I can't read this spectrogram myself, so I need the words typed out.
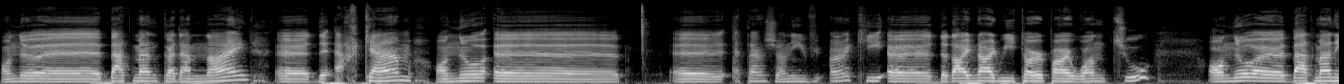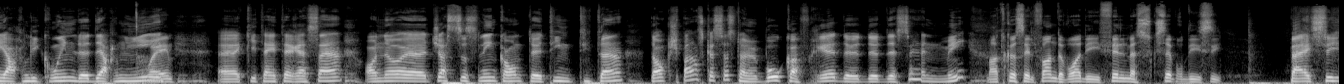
On a euh, Batman Gotham Knight, euh, de Arkham. On a. Euh, euh, attends, j'en ai vu un qui est euh, The Dark Knight Return Part 1, 2. On a euh, Batman et Harley Quinn, le dernier, Ouais. euh, qui est intéressant. On a euh, Justice League contre Teen Titan. Donc, je pense que ça, c'est un beau coffret de, de dessins animés. Mais en tout cas, c'est le fun de voir des films à succès pour DC. Ben, c'est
